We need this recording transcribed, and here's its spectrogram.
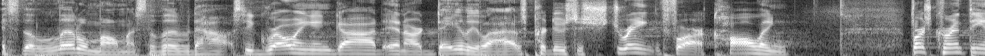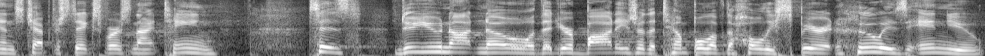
it's the little moments that lived out. See, growing in God in our daily lives produces strength for our calling. 1 Corinthians chapter 6, verse 19 says, Do you not know that your bodies are the temple of the Holy Spirit who is in you,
